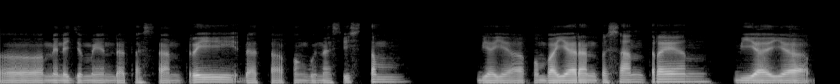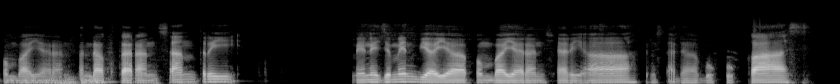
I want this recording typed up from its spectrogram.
eh, manajemen data santri, data pengguna sistem, biaya pembayaran pesantren, biaya pembayaran pendaftaran santri, manajemen biaya pembayaran syariah, terus ada buku kas,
